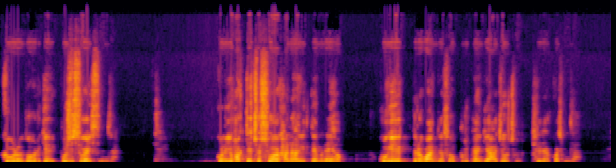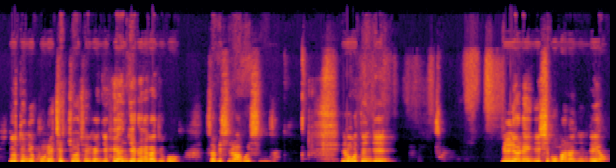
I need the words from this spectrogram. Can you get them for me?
그걸로도 이렇게 보실 수가 있습니다. 그건 확대 출수가 가능하기 때문에요. 고객들하고 앉아서 브리핑하는 게 아주 좀 편리할 것입니다. 이것도 이제 국내 최초 저희가 이제 회원제로 해가지고 서비스를 하고 있습니다. 이런 것도 이제 1년에 이제 15만 원인데요.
